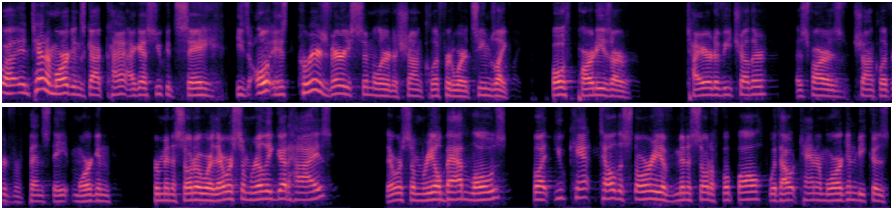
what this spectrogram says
Well, and Tanner Morgan's got kind of, I guess you could say he's his career is very similar to Sean Clifford, where it seems like both parties are tired of each other. As far as Sean Clifford for Penn State, Morgan for Minnesota, where there were some really good highs, there were some real bad lows, but you can't tell the story of Minnesota football without Tanner Morgan because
